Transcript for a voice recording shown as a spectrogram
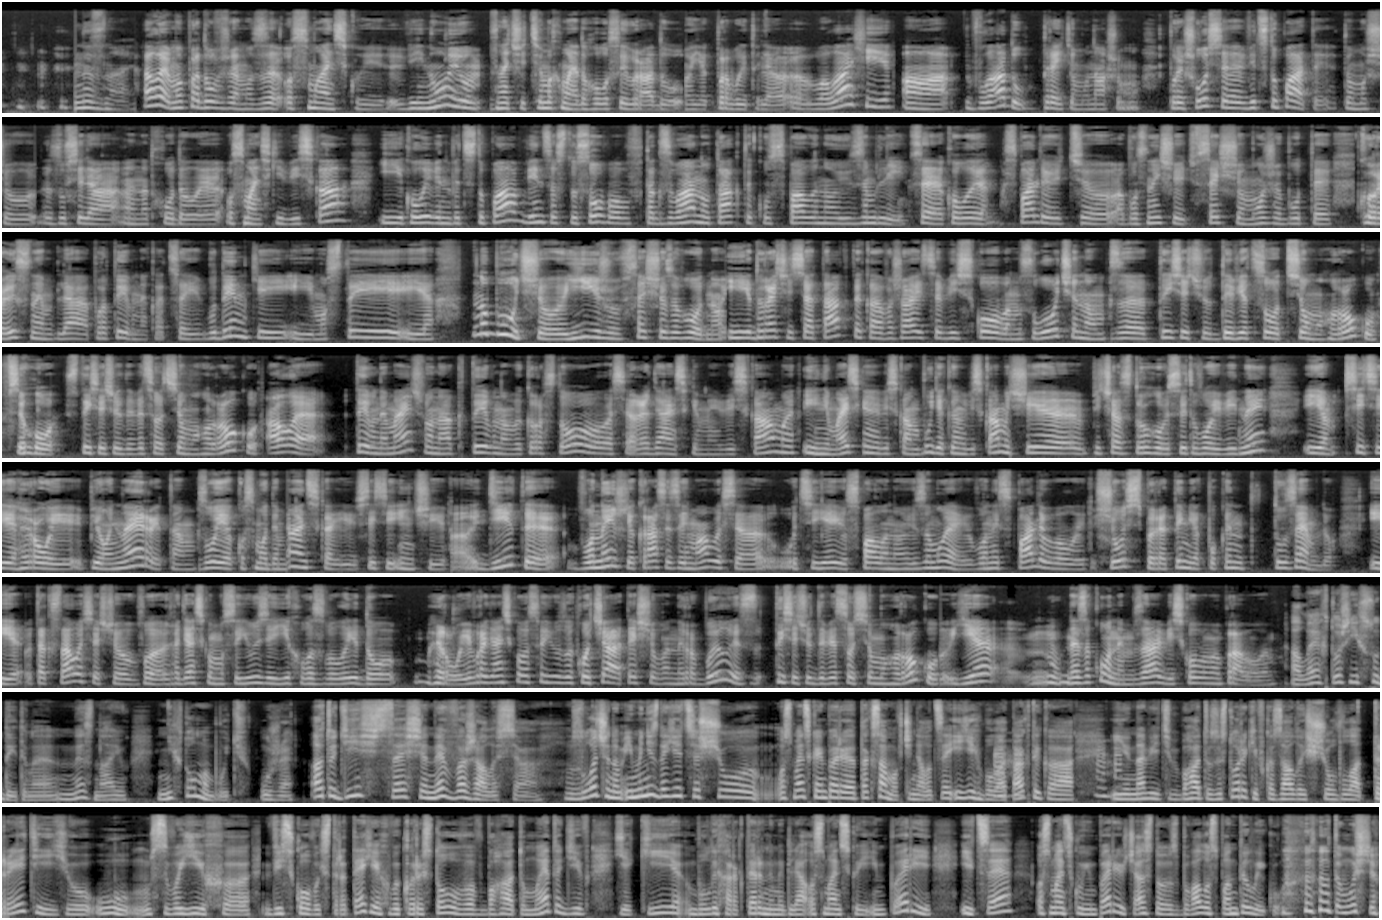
Не знаю. Але ми продовжуємо з Османською війною. Значить, Мехмед оголосив раду як правителя е, Валахії, а владу третьому нашому прийшлося відступати, тому що зусіля надходили османські війська, і коли він відступав, він застосовував так звану тактику спаленої землі. Це коли спалюють е, або знищують все, що може бути корисним для противника. Це і будинки, і мости, і ну будь-що, їжу, все що завгодно. І до речі, ця тактика вважається військовим злочином з 1907 року, всього з 1907 року, але. Тим не менш, вона активно використовувалася радянськими військами і німецькими військами, будь-якими військами ще під час Другої світової війни. І всі ці герої-піонери, там Зоя Космодем'янська і всі ці інші е, діти, вони ж якраз і займалися цією спаленою землею. Вони спалювали щось перед тим, як покинути ту землю. І так сталося, що в радянському союзі їх возвели до героїв радянського союзу. Хоча те, що вони робили з 1907 року, є ну незаконним за військовими правилами. Але хто ж їх судитиме? Не знаю. Ніхто, мабуть, уже. А тоді все ще не вважалося злочином. І мені здається, що Османська імперія так само вчиняла. Це і їх була uh-huh. тактика, uh-huh. і навіть багато з істориків казали, що Влад третій у своїх е, військових стратегіях використовував багато методів, які були характерними для Османської імперії, і це Османську імперію часто збивало з пантелику, тому що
